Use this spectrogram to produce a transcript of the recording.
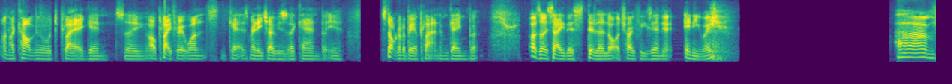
and I can't be bothered to play it again. So I'll play through it once and get as many trophies as I can. But yeah, it's not going to be a platinum game. But as I say, there's still a lot of trophies in it anyway. Um,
